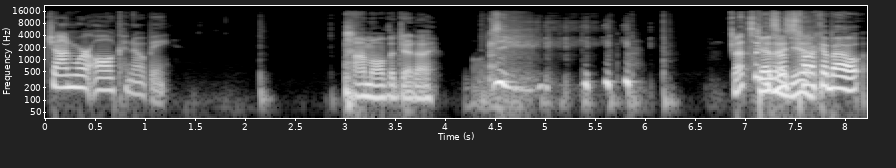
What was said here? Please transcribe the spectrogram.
John, we're all Kenobi. I'm all the Jedi. That's a Guys, good let's idea. talk about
